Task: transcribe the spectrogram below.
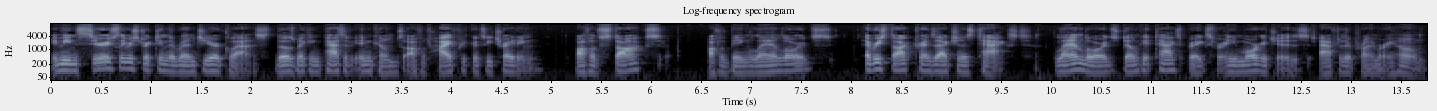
It means seriously restricting the rentier class, those making passive incomes off of high frequency trading, off of stocks, off of being landlords. Every stock transaction is taxed. Landlords don't get tax breaks for any mortgages after their primary home.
